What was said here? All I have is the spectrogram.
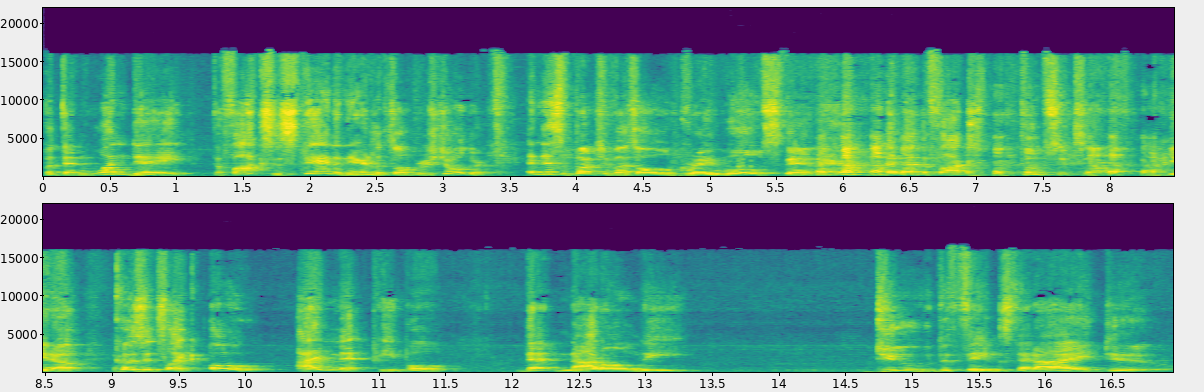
But then one day the fox is standing there and looks over his shoulder, and there's a bunch of us old gray wolves standing there, and then the fox poops itself, you know, because it's like, oh, I met people that not only do the things that I do,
